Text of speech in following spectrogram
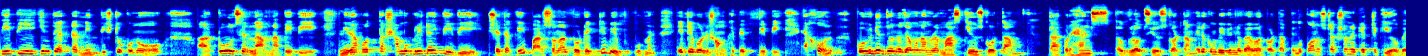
পিপিই কিন্তু একটা নির্দিষ্ট কোনো টুলসের নাম না পিপি নিরাপত্তা সামগ্রীটাই পিপি সেটা কি পার্সোনাল প্রোটেক্টিভ ইকুইপমেন্ট এটি বলে সংক্ষেপে পিপি এখন কোভিডের জন্য যেমন আমরা মাস্ক ইউজ করতাম তারপর হ্যান্ডস গ্লোভস ইউজ করতাম। এরকম বিভিন্ন ব্যবহার করতাম। কিন্তু কনস্ট্রাকশনের ক্ষেত্রে কি হবে?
